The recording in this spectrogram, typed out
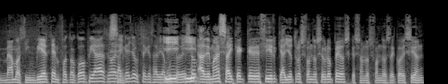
vamos, invierte en fotocopias, ¿no? Era aquello, usted que sabía mucho de eso. Y además hay que, decir que hay otros fondos europeos, que son los fondos de cohesión,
